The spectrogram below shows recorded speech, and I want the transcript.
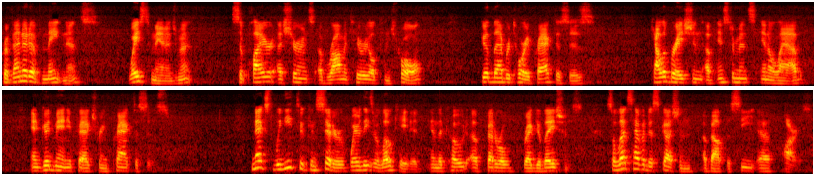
preventative maintenance, waste management, supplier assurance of raw material control, good laboratory practices, calibration of instruments in a lab, and good manufacturing practices. Next, we need to consider where these are located in the Code of Federal Regulations. So let's have a discussion about the CFRs.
